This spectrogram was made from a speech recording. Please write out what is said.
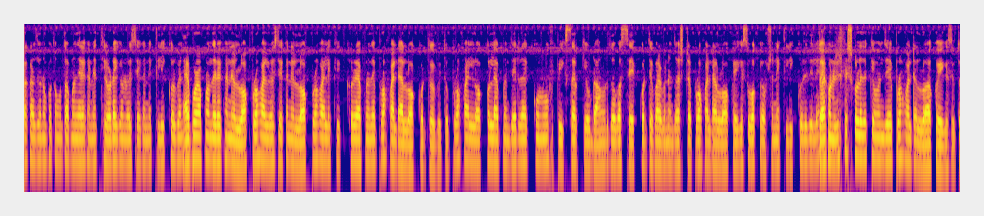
রাখার জন্য প্রথমত আপনাদের এখানে থিওড আইকন রয়েছে, এখানে ক্লিক করবেন। এরপর আপনাদের এখানে লক প্রোফাইল রয়েছে, এখানে লক প্রোফাইলে ক্লিক করে আপনাদের প্রোফাইলটা লক করতে হবে। তো প্রোফাইল লক করলে আপনাদের কোনো পিকচার কেউ ডাউনলোড বা সেভ করতে পারবে না জাস্ট প্রোফাইলটা লক হয়ে গেছে ওকে অপশনে ক্লিক করে দিলে। তো এখন রিফ্রেশ করলে দেখতে পাবেন যে প্রোফাইলটা লক হয়ে গেছে। তো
